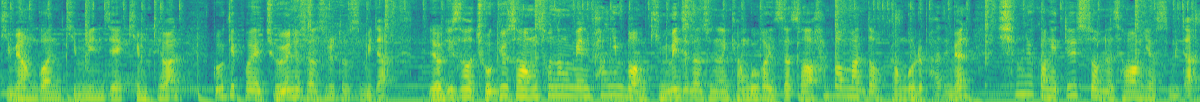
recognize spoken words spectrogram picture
김영권, 김민재, 김태환, 골키퍼의 조현우 선수를 뒀습니다. 여기서 조규성, 손흥민, 황인범, 김민재 선수는 경고가 있어서 한 번만 더 경고를 받으면 16강에 뛸 수 없는 상황이었습니다.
